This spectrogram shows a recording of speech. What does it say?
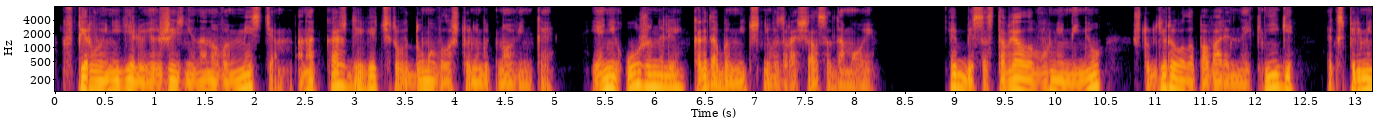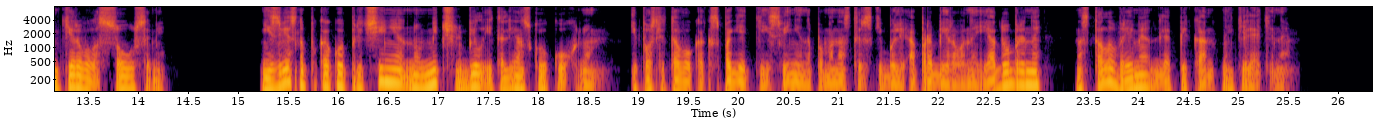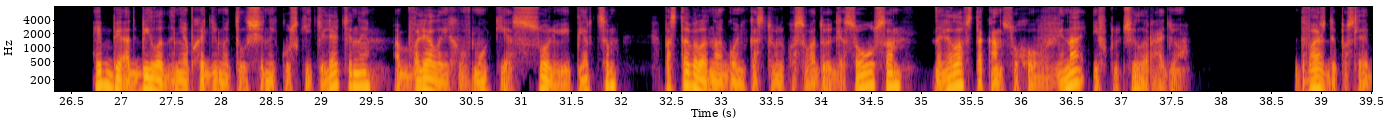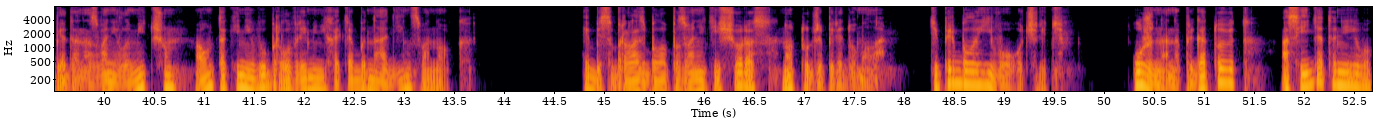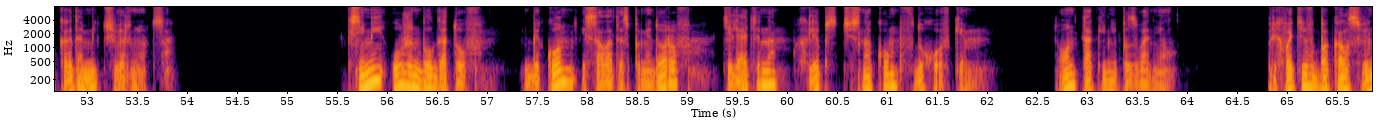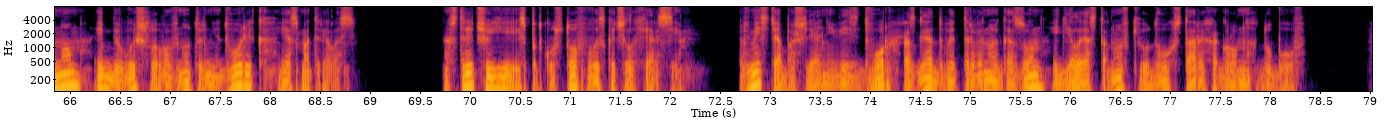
в первую неделю их жизни на новом месте она каждый вечер выдумывала что-нибудь новенькое, и они ужинали, когда бы Мич не возвращался домой. Эбби составляла в уме меню, штудировала поваренные книги, экспериментировала с соусами. Неизвестно по какой причине, но Митч любил итальянскую кухню, и после того, как спагетти и свинина по-монастырски были опробированы и одобрены, настало время для пикантной телятины. Эбби отбила до необходимой толщины куски телятины, обваляла их в муке с солью и перцем, поставила на огонь кастрюльку с водой для соуса, налила в стакан сухого вина и включила радио. Дважды после обеда она звонила Митчу, а он так и не выбрал времени хотя бы на один звонок. Эбби собралась было позвонить еще раз, но тут же передумала. Теперь была его очередь. Ужин она приготовит, а съедят они его, когда Митч вернется. К семи ужин был готов. Бекон и салат из помидоров, телятина, хлеб с чесноком в духовке. Он так и не позвонил. Прихватив бокал с вином, Эбби вышла во внутренний дворик и осмотрелась. Навстречу ей из-под кустов выскочил Херси. Вместе обошли они весь двор, разглядывая травяной газон и делая остановки у двух старых огромных дубов.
